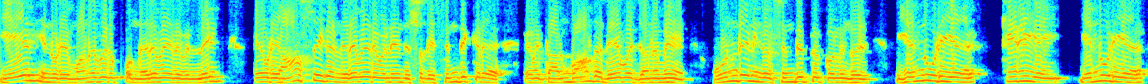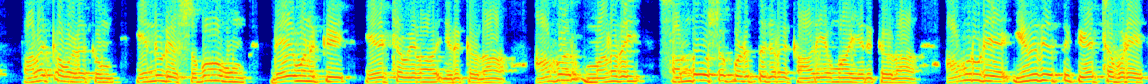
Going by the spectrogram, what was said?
ஏன் என்னுடைய மன விருப்பம் நிறைவேறவில்லை? என்னுடைய ஆசைகள் நிறைவேறவில்லை என்று சொல்லி சிந்திக்கிற எனக்கு அன்பார்ந்த தேவ ஜனமே ஒன்றை நீங்கள் சிந்தித்துக் கொள்ளுங்கள். என்னுடைய கிரியை என்னுடைய பழக்க வழக்கம் என்னுடைய சுபாவம் தேவனுக்கு ஏற்றவைகளா இருக்கிறதா? அவர் மனதை சந்தோஷப்படுத்துகிற காரியமா இருக்கிறதா? அவருடைய இருதயத்துக்கு ஏற்றபடி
